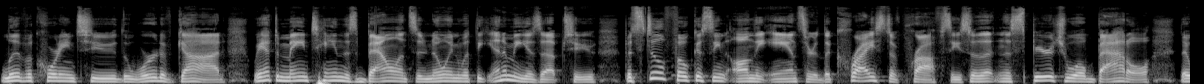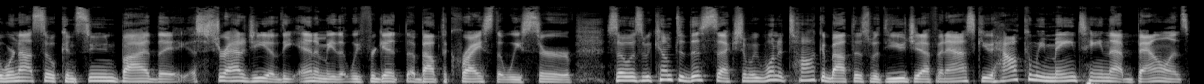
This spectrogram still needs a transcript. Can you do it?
live according to the Word of God. We have to maintain this balance of knowing what the enemy is up to but still focusing on the answer, the Christ of prophecy, so that in the spiritual battle, that we're not so consumed by the strategy of the enemy that we forget about the Christ that we serve. So as we come to this section, we want to talk about this with you, Jeff, and ask you, how can we maintain that balance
